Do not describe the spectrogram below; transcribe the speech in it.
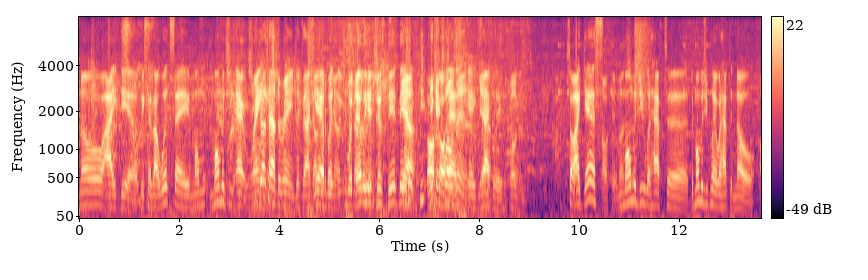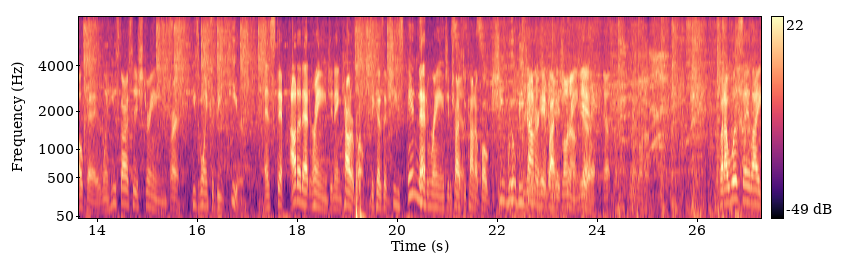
no idea because I would say Mom- Momiji at She range. does have the range, exactly. Yeah, but bring up- she what does have the Eliot just did there, yeah, he he also can close has in. Exactly. he close. So I guess Okay, but- Momiji would have to, the Momiji player would have to know, okay, when he starts his stream, Right. he's going to be here and step out of that range and then counter poke. Because if she's in that range and tries Yeah. to counter poke, she will be counter hit by his string. up. Yeah. Yep. Blown up. But I would say like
